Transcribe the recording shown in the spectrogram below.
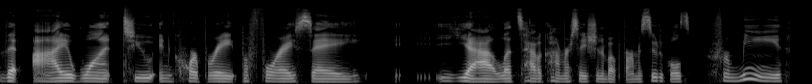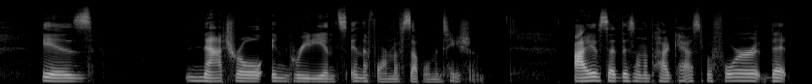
that I want to incorporate before I say, yeah, let's have a conversation about pharmaceuticals for me is natural ingredients in the form of supplementation. I have said this on the podcast before that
